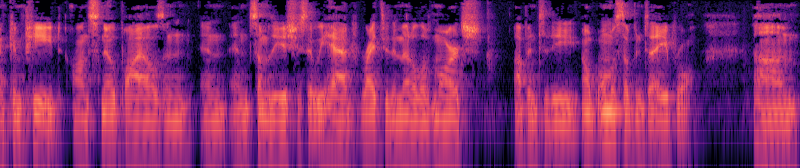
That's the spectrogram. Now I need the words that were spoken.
and compete on snow piles and, and and some of the issues that we had right through the middle of March up into the almost up into April. Um,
